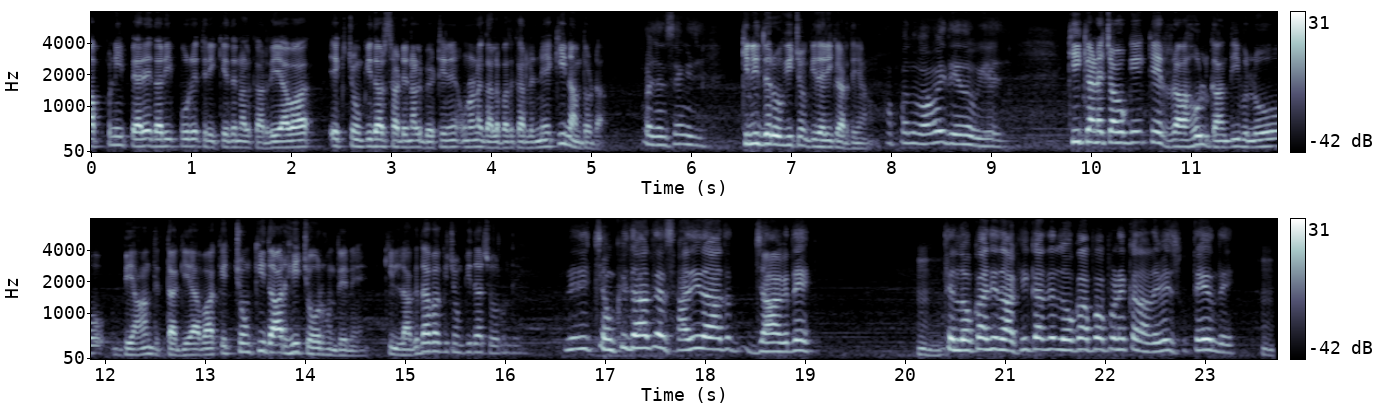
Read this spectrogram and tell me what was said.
ਆਪਣੀ ਪਹਿਰੇਦਾਰੀ ਪੂਰੇ ਤਰੀਕੇ ਦੇ ਨਾਲ ਕਰ ਰਿਹਾ ਵਾ। ਇੱਕ ਚੌਂਕੀਦਾਰ ਸਾਡੇ ਨਾਲ ਬੈਠੇ ਨੇ ਉਹਨਾਂ ਨਾਲ ਗੱਲਬਾਤ ਕਰ ਲੈਂਦੇ ਆ ਕੀ ਨਾਮ ਤੁਹਾਡਾ? ਭਜਨ ਸਿੰਘ ਜੀ। ਕਿੰਨੀ ਦੇਰ ਹੋ ਗਈ ਚੌਂਕੀਦਾਰੀ ਕਰਦੇ ਆ? ਆਪਾਂ ਨੂੰ ਵਾਵਾ ਹੀ ਦੇਰ ਹੋ ਗਈ ਹੈ ਜੀ। ਕੀ ਕਹਿਣਾ ਚਾਹੋਗੇ ਕਿ ਰਾਹੁਲ ਗਾਂਧੀ ਵੱਲੋਂ ਬਿਆਨ ਦਿੱਤਾ ਗਿਆ ਵਾ ਕਿ ਚੌਂਕੀਦਾਰ ਹੀ ਚੋਰ ਹੁੰਦੇ ਨੇ? ਕੀ ਲੱਗਦਾ ਵਾ ਕਿ ਚੌਂਕੀਦਾਰ ਚੋਰ ਹੁੰਦੇ ਨਹੀਂ ਜੀ ਚੌਕੀਦਾਰ ਤੇ ਸਾਰੀ ਰਾਤ ਜਾਗਦੇ ਹੂੰ ਤੇ ਲੋਕਾਂ ਦੀ ਰਾਖੀ ਕਰਦੇ ਲੋਕ ਆਪੋ ਆਪਣੇ ਘਰਾਂ ਦੇ ਵਿੱਚ ਸੁੱਤੇ ਹੁੰਦੇ। ਹੂੰ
